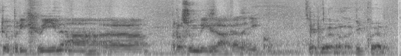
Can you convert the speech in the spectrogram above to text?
dobrých vín a rozumných zákazníků. Děkujeme. Děkujeme.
